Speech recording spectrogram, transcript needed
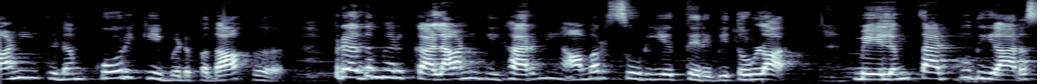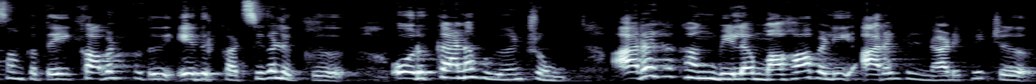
ஆணையத்திடம் கோரிக்கை விடுப்பதாக பிரதமர் கலாநிதி ஹரணி அமர்சூரிய தெரிவித்துள்ளார். மேலும் தற்போதைய அரசாங்கத்தை கவிழ்ப்பது எதிர்க்கட்சிகளுக்கு ஒரு கனவு என்றும் அரலகங்வில மகாவலி அரங்கில் நடைபெற்ற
